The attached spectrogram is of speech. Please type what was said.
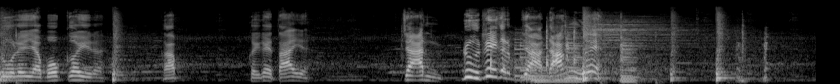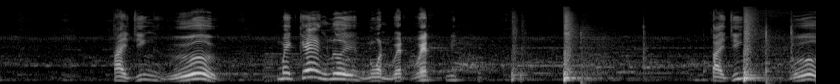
รู้เลยอย่าบอกเคยนะครับเคยเคยต จันดื้อเรียกกันอย่าดังเลยตายจริงเออไม่แกล้งเลยนวลเวทเวทนี่ตายจริงเออ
